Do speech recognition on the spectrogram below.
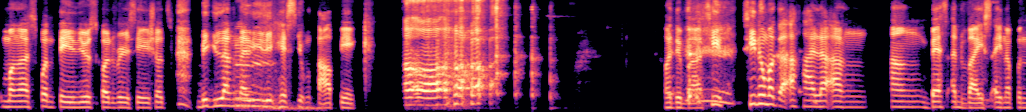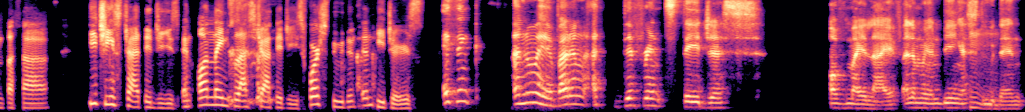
mga spontaneous conversations. Biglang Mm. nalilihis yung topic. Oo. O, di ba? Si, sino mag-aakala ang ang best advice ay napunta sa teaching strategies and online class strategies for students and teachers? I think, ano eh, parang at different stages of my life, alam mo yun, being a Mm.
